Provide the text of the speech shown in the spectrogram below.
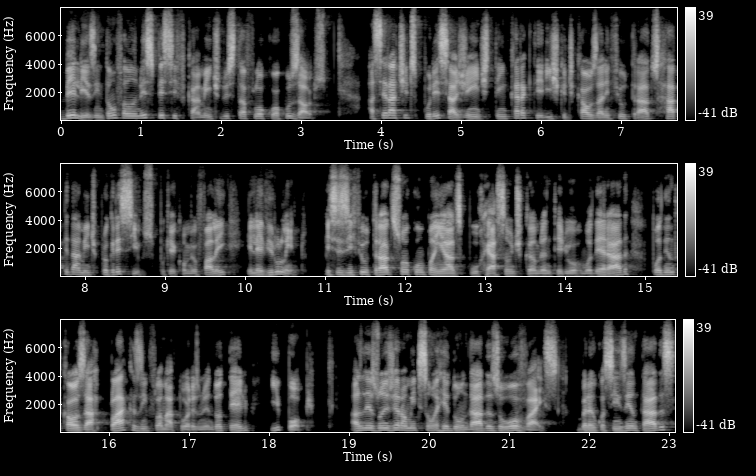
Beleza, então falando especificamente do Staphylococcus aureus. As ceratites por esse agente têm característica de causar infiltrados rapidamente progressivos, porque, como eu falei, ele é virulento. Esses infiltrados são acompanhados por reação de câmara anterior moderada, podendo causar placas inflamatórias no endotélio e hipópio. As lesões geralmente são arredondadas ou ovais, branco-acinzentadas,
